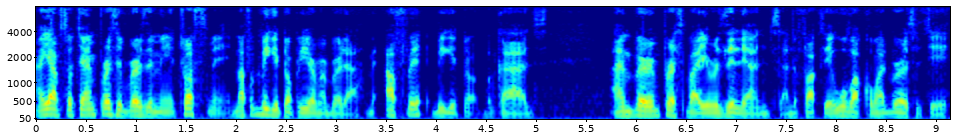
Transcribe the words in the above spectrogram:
and you have such an impressive resume, trust me, I have to big it up here, my brother. I have to big it up because I'm very impressed by your resilience and the fact that you overcome adversity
